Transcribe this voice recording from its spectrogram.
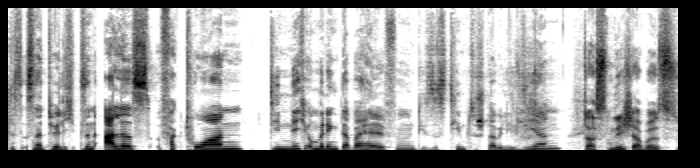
Das ist natürlich, sind alles Faktoren, die nicht unbedingt dabei helfen, dieses Team zu stabilisieren. das nicht, aber es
